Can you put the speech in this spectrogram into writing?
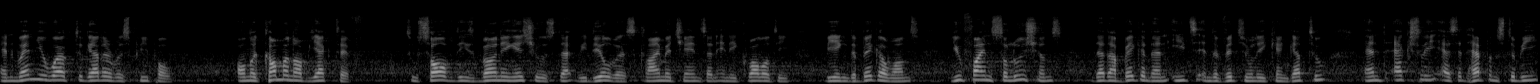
And when you work together with people on a common objective to solve these burning issues that we deal with, climate change and inequality being the bigger ones, you find solutions that are bigger than each individually can get to. And actually, as it happens to be,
